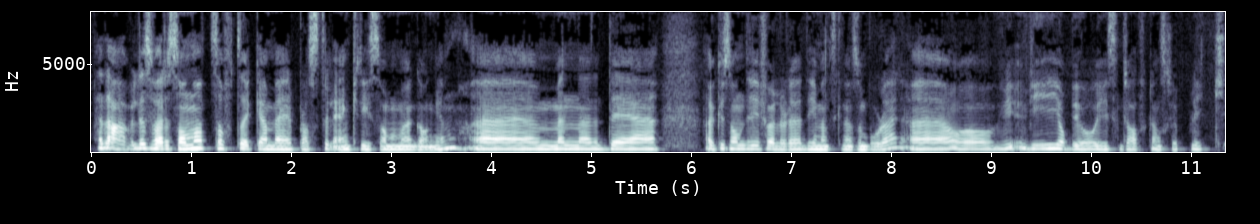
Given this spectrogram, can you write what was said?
Det er vel dessverre sånn at det ofte ikke er mer plass til én krise om gangen. Eh, men det er jo ikke sånn de føler det, de menneskene som bor der. Og vi, vi jobber jo i Sentralafrikansk republikk,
